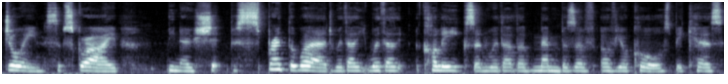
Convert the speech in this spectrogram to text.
join, subscribe, you know, spread the word with with colleagues and with other members of, of your course because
